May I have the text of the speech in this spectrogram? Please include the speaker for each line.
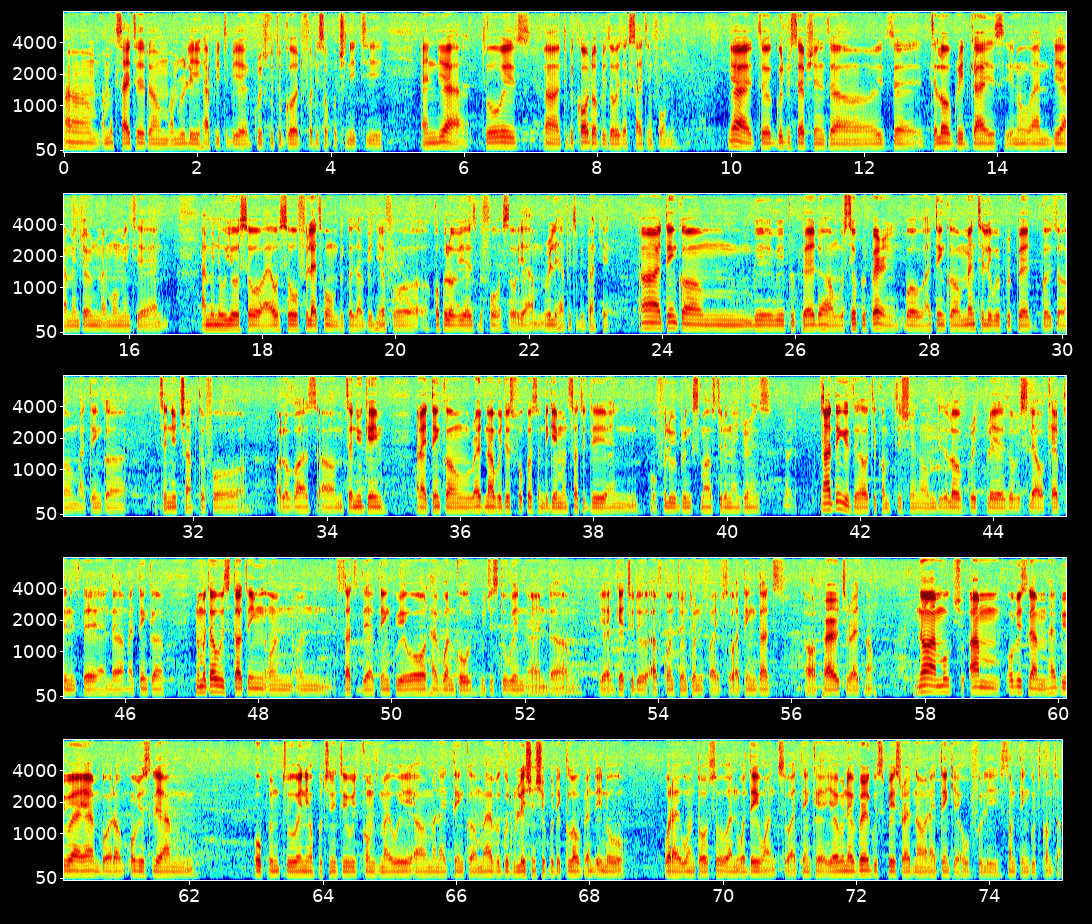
Speaker 1: Um, I'm excited. Um, I'm really happy to be uh, grateful to God for this opportunity, and yeah, to always uh, to be called up is always exciting for me. Yeah, it's a good reception. Uh, it's, uh, it's a lot of great guys, you know, and yeah, I'm enjoying my moment here. And I'm in Uyo, so I also feel at home because I've been here for a couple of years before. So yeah, I'm really happy to be back here. Uh, I think um, we we prepared. Um, we're still preparing, but I think uh, mentally we're prepared because um, I think uh, it's a new chapter for all of us. Um, it's a new game, and I think um, right now we're just focused on the game on Saturday, and hopefully we bring smiles to the Nigerians. I think it's a healthy competition. There's a lot of great players. Obviously, our captain is there, and I think uh, no matter who's starting on on Saturday, I think we all have one goal, which is to win and um, yeah, get to the AFCON 2025. So I think that's our priority right now. No, I'm I'm obviously I'm happy where I am, but um, obviously I'm open to any opportunity which comes my way. Um, and I think um, I have a good relationship with the club, and they know what I want also and what they want. So I think uh, yeah, we're in a very good space right now, and I think yeah, hopefully something good comes up.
